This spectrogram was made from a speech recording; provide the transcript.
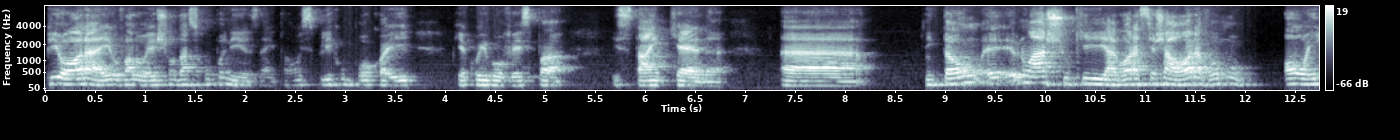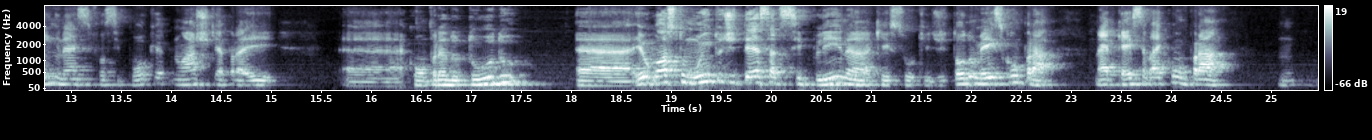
piora aí o valuation das companhias, né? Então, explica um pouco aí porque o Ibovespa está em queda. Uh, então, eu não acho que agora seja a hora, vamos all-in, né? Se fosse poker, não acho que é para ir é, comprando tudo. É, eu gosto muito de ter essa disciplina, Keisuke, de todo mês comprar, né? Porque aí você vai comprar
